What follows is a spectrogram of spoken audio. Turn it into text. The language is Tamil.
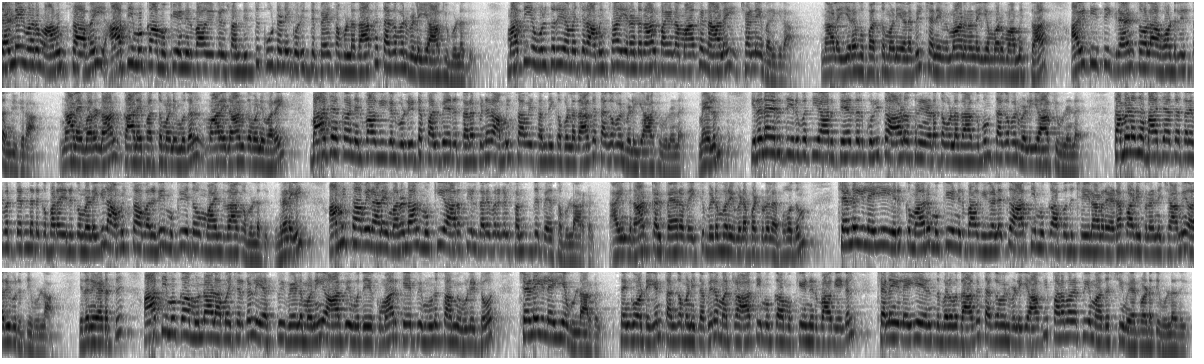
சென்னை வரும் அமித்ஷாவை அதிமுக முக்கிய நிர்வாகிகள் சந்தித்து கூட்டணி குறித்து பேச உள்ளதாக தகவல் வெளியாகியுள்ளது. மத்திய உள்துறை அமைச்சர் அமித்ஷா இரண்டு நாள் பயணமாக நாளை சென்னை வருகிறார். நாளை இரவு பத்து மணி அளவில் சென்னை விமான நிலையம் வரும் அமித்ஷா ஐடிசி கிராண்ட் சோலா ஹோட்டலில் தங்குகிறார். நாளை மறுநாள் காலை பத்து மணி முதல் மாலை நான்கு மணி வரை பாஜக நிர்வாகிகள் உள்ளிட்ட பல்வேறு தரப்பினர் அமித்ஷாவை சந்திக்க உள்ளதாக தகவல் வெளியாகியுள்ளன. மேலும் இரண்டாயிரத்தி இருபத்தி ஆறு தேர்தல் குறித்து ஆலோசனை நடத்த உள்ளதாகவும் தகவல் வெளியாகியுள்ளன. தமிழக பாஜக தலைவர் தேர்ந்தெடுக்கப்பட இருக்கும் நிலையில் அமித்ஷா வருகை முக்கியத்துவம் வாய்ந்ததாக உள்ளது. இந்த நிலையில் அமித்ஷாவை நாளை மறுநாள் முக்கிய அரசியல் தலைவர்கள் சந்தித்து பேச உள்ளார்கள் ஐந்து நாட்கள் பேரவைக்கு விடுமுறை விடப்பட்டுள்ள போதும் சென்னையிலேயே இருக்குமாறு முக்கிய நிர்வாகிகளுக்கு அதிமுக பொதுச் செயலாளர் எடப்பாடி பழனிசாமி அறிவுறுத்தியுள்ளார். இதனையடுத்து அதிமுக முன்னாள் அமைச்சர்கள் S P Velumani R B Udhayakumar K P Munusamy உள்ளிட்டோர் சென்னையிலேயே உள்ளார்கள். செங்கோட்டையன் தங்கமணி தவிர மற்ற அதிமுக முக்கிய நிர்வாகிகள் சென்னையிலேயே இருந்து வருவதாக தகவல் வெளியாகி பரபரப்பையும் அதிர்ச்சியும் ஏற்படுத்தி உள்ளது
